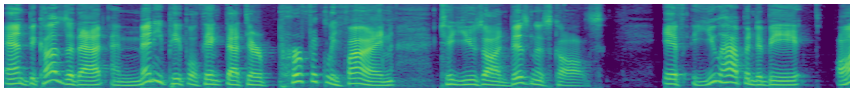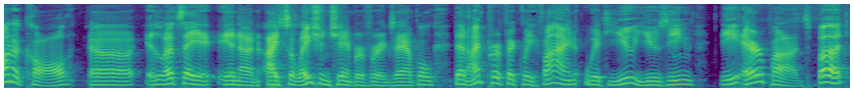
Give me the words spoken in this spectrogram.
And because of that, and many people think that they're perfectly fine to use on business calls. If you happen to be on a call, uh, let's say in an isolation chamber, for example, then I'm perfectly fine with you using the AirPods. But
